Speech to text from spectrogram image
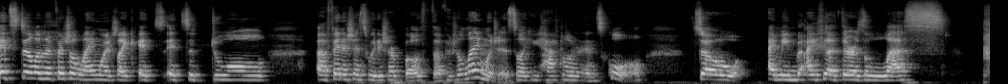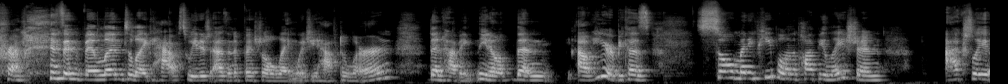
it's still an official language. Like it's it's a dual. Uh, Finnish and Swedish are both the official languages, so like you have to learn it in school. So I mean, I feel like there's less premise in Finland to like have Swedish as an official language you have to learn than having you know than out here because so many people in the population actually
